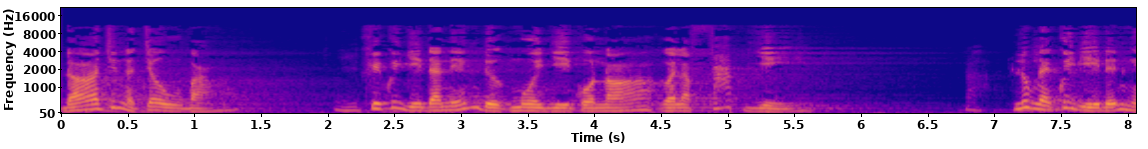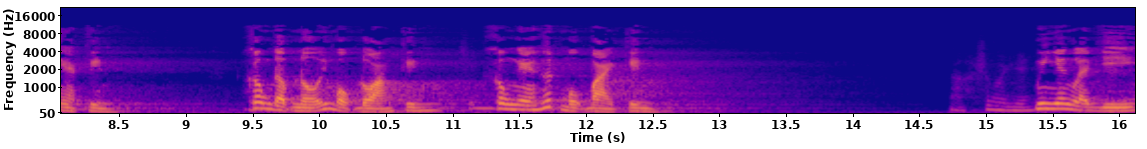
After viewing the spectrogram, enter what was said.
đó chính là châu bảo Khi quý vị đã nếm được mùi vị của nó, Gọi là pháp vị, Lúc này quý vị đến nghe kinh. Không đọc nổi một đoạn kinh, Không nghe hết một bài kinh. Nguyên nhân là gì?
